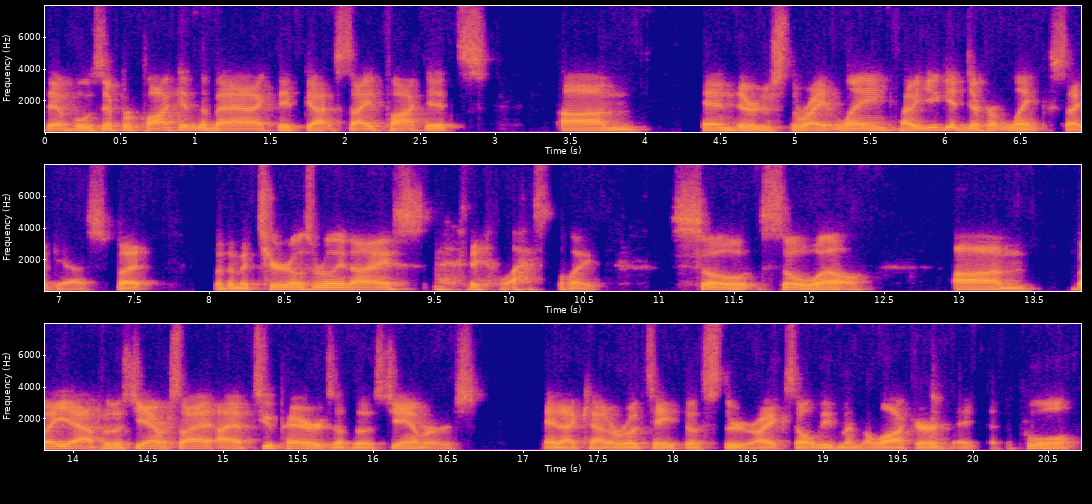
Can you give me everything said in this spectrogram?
they have a little zipper pocket in the back. They've got side pockets, um, and they're just the right length. I mean, you get different lengths, I guess, but but the material's really nice. they last like so so well. Um, but yeah, for those jammers, so I, I have two pairs of those jammers, and I kind of rotate those through, right? Because I'll leave them in the locker at, at the pool,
